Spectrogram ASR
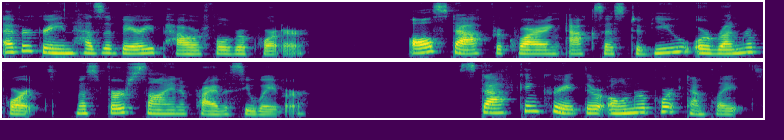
Evergreen has a very powerful reporter. All staff requiring access to view or run reports must first sign a privacy waiver. Staff can create their own report templates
